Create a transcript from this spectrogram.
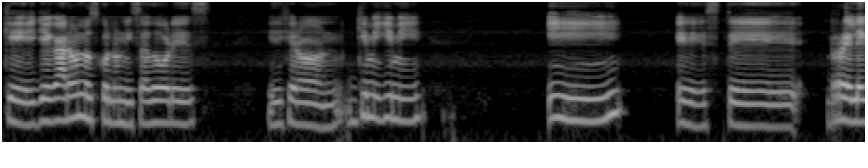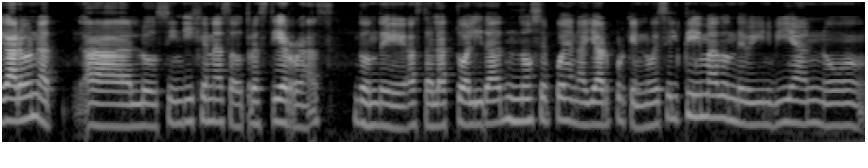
que llegaron los colonizadores y dijeron, gimme, gimme. Y este relegaron a, a los indígenas a otras tierras donde hasta la actualidad no se pueden hallar porque no es el clima donde vivían, no,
